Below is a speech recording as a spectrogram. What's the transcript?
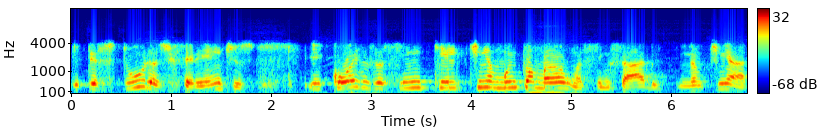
de texturas diferentes e coisas assim que ele tinha muito à mão, assim, sabe? Não tinha,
